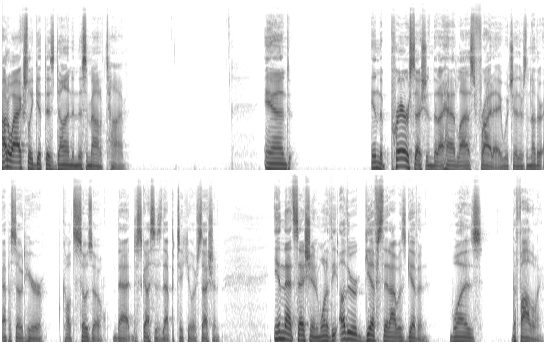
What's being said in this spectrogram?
how do I actually get this done in this amount of time? And in the prayer session that I had last Friday, which uh, there's another episode here called Sozo that discusses that particular session. In that session, one of the other gifts that I was given was the following.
